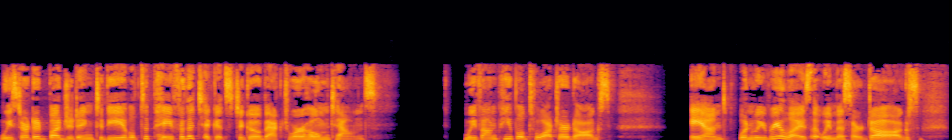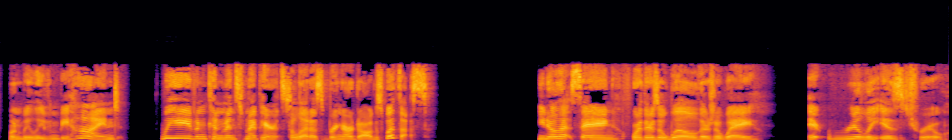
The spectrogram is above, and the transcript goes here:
We started budgeting to be able to pay for the tickets to go back to our hometowns. We found people to watch our dogs. And when we realized that we miss our dogs when we leave them behind, we even convinced my parents to let us bring our dogs with us. You know that saying, where there's a will, there's a way? It really is true.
